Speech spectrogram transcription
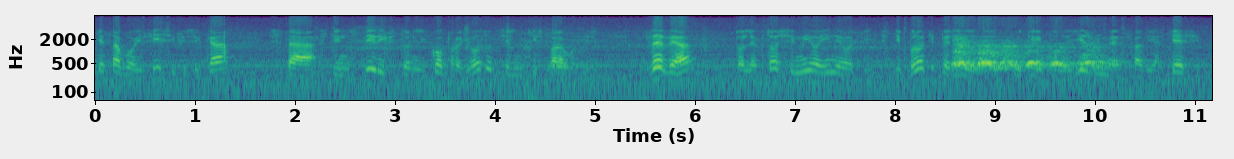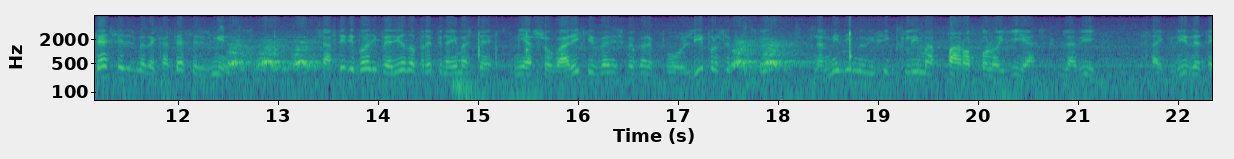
και θα βοηθήσει φυσικά στα, στην στήριξη των υλικών προϊόντων της ελληνικής παραγωγής. Βέβαια, το λεπτό σημείο είναι ότι στην πρώτη περίοδο που την υπολογίζουμε θα διαρκέσει 4 με 14 μήνες. Σε αυτή την πρώτη περίοδο πρέπει να είμαστε μια σοβαρή κυβέρνηση, πρέπει να είναι πολύ προσεκτική, να μην δημιουργηθεί κλίμα παροχολογίας, δηλαδή θα εκδίδεται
